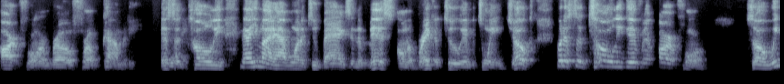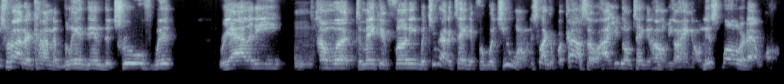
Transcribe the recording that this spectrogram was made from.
art form, bro, from comedy. It's right. a totally now you might have one or two bags in the mist on a break or two in between jokes, but it's a totally different art form. So we try to kind of blend in the truth with reality mm. somewhat to make it funny, but you got to take it for what you want. It's like a Picasso. How you gonna take it home? You gonna hang it on this wall or that wall?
